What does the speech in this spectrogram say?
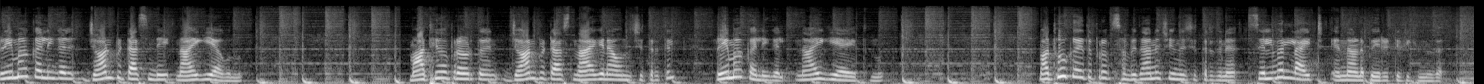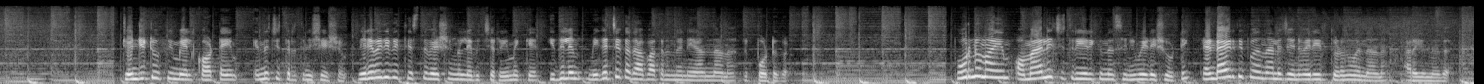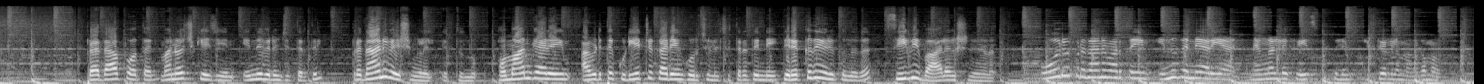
Reema Kallingal John പിട്ടാസിന്റെ നായികയാകുന്നു. മാധ്യമപ്രവർത്തകൻ ജോൺ പിട്ടാസ് നായകനാവുന്ന ചിത്രത്തിൽ റീമ കല്ലിങ്കൽ നായികയായി എത്തുന്നു മധു കൈതപ്രം സംവിധാനം ചെയ്യുന്ന ചിത്രത്തിന് സിൽവർ ലൈറ്റ് എന്നാണ് പേരിട്ടിരിക്കുന്നത്. ട്വന്റി ടു ഫീമെയിൽ കോട്ടയം എന്ന ചിത്രത്തിന് ശേഷം നിരവധി വ്യത്യസ്ത വേഷങ്ങൾ ലഭിച്ച റീമയ്ക്ക് ഇതിലും മികച്ച കഥാപാത്രം തന്നെയാണെന്നാണ് റിപ്പോർട്ടുകൾ. പൂർണമായും ഒമാനിൽ ചിത്രീകരിക്കുന്ന സിനിമയുടെ ഷൂട്ടിംഗ് രണ്ടായിരത്തി പതിനാല് ജനുവരിയിൽ തുടങ്ങുമെന്നാണ് അറിയുന്നത്. പ്രതാപ് പോത്തൻ മനോജ് കെ ജയൻ എന്നിവരും ചിത്രത്തിൽ പ്രധാന വേഷങ്ങളിൽ എത്തുന്നു. ഒമാൻകാരെയും അവിടുത്തെ കുടിയേറ്റക്കാരെയും കുറിച്ചുള്ള ചിത്രത്തിന്റെ തിരക്കഥയൊരുക്കുന്നത് സി വി ബാലകൃഷ്ണനാണ്. ഓരോ പ്രധാന വാർത്തയും ഇന്ന് തന്നെ അറിയാൻ ഞങ്ങളുടെ ഫേസ്ബുക്കിലും ട്വിറ്ററിലും അംഗമാകും.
